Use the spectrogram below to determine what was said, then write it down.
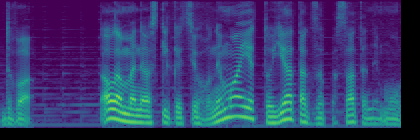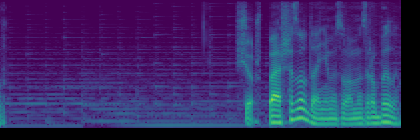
2. Але в мене, оскільки цього немає, то я так записати не можу. Що ж, перше завдання ми з вами зробили.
